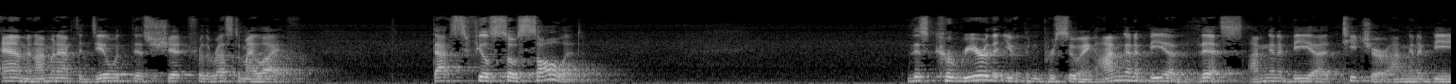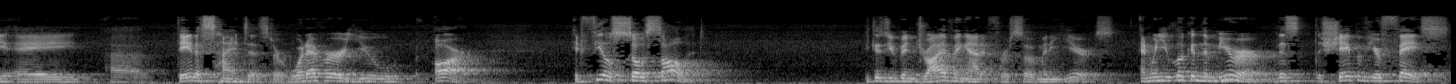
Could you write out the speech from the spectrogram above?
am, and I'm going to have to deal with this shit for the rest of my life. That feels so solid. This career that you've been pursuing, I'm going to be a this, I'm going to be a teacher, I'm going to be a uh, data scientist, or whatever you are. It feels so solid because you've been driving at it for so many years. And when you look in the mirror, this the shape of your face,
